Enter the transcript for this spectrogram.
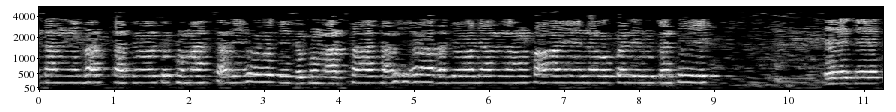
සංනිබස්සතෝ සුකුමස්සරිහෝති සුකුමස්සා සවියා රජෝ ජල්ලං පායන උපලින්කති ඒකේත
